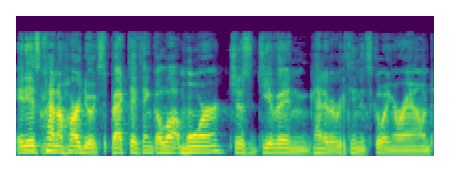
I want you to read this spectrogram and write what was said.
It is kind of hard to expect, I think, a lot more, just given kind of everything that's going around.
